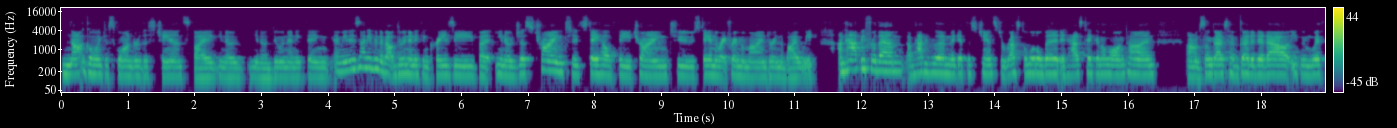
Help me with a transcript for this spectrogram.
not going to squander this chance by you know you know doing anything. I mean it's not even about doing anything crazy but you know just trying to stay healthy trying to stay in the right frame of mind during the bye week. I'm happy for them. I'm happy for them they get this chance to rest a little bit. It has taken a long time. Um, some guys have gutted it out even with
